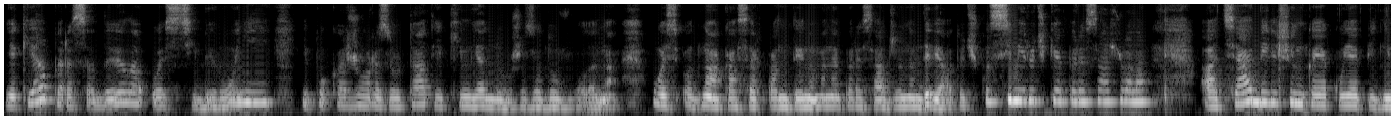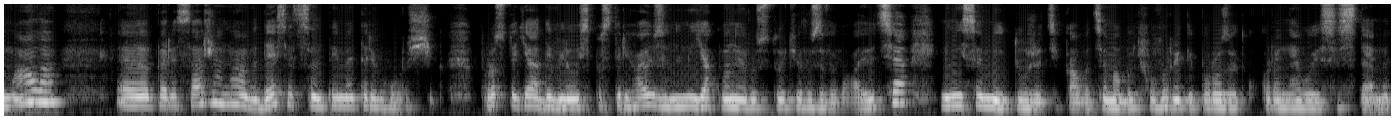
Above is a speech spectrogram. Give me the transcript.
як я пересадила ось ці бігонії і покажу результат, яким я дуже задоволена. Ось одна касерпантин у мене пересаджена в дев'яточку, з сімірочки я пересаджувала, а ця більшенька, яку я піднімала, пересаджена в 10 см горщик. Просто я дивлюсь, спостерігаю за ними, як вони ростуть і розвиваються. Мені самій дуже цікаво. Це, мабуть, фаворити по розвитку кореневої системи.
